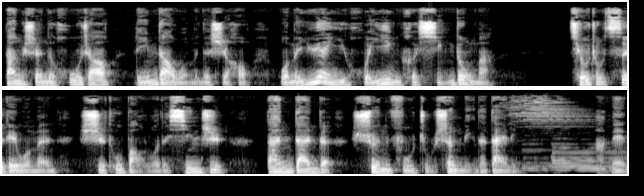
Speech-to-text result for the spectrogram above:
当神的呼召临到我们的时候，我们愿意回应和行动吗？求主赐给我们使徒保罗的心智，单单的顺服主圣灵的带领。阿门。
